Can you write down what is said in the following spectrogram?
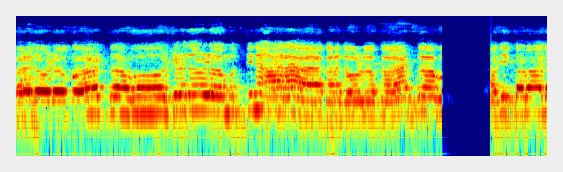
ಕರದೋಳು ಖಡ್ಗವೋ ಶಿರದೋಳು ಮುತ್ತಿನ ಆರ ಕರದೋಳು ಖಡ್ಗವೋ. ಅಧಿಕವಾದ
